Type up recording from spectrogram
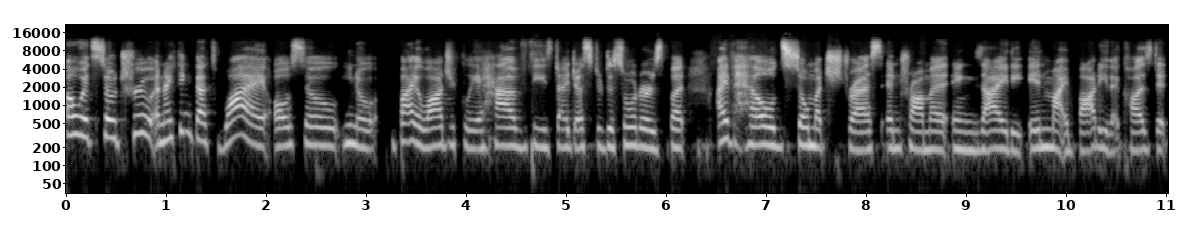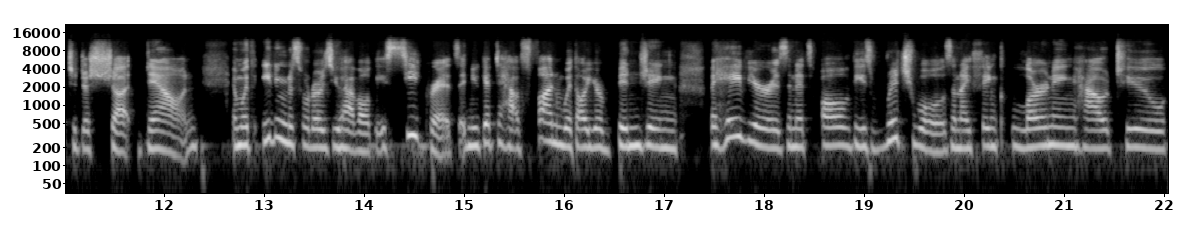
Oh, it's so true. And I think that's why also, you know, biologically I have these digestive disorders, but I've held so much stress and trauma, anxiety in my body that caused it to just shut down. And with eating disorders, you have all these secrets and you get to have fun with all your binging behaviors and it's all these rituals. And I think learning how to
